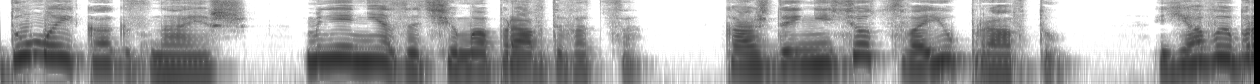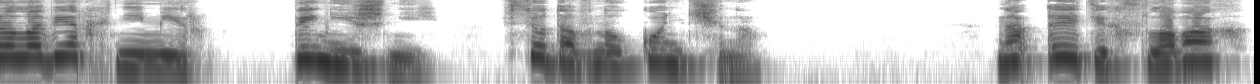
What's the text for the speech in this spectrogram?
Думай, как знаешь. Мне незачем оправдываться. Каждый несет свою правду. Я выбрала верхний мир, ты нижний. Все давно кончено. На этих словах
